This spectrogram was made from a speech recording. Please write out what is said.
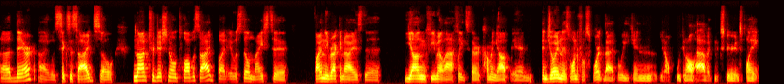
uh, there. Uh, it was six aside, so not traditional twelve aside, but it was still nice to finally recognize the young female athletes that are coming up and enjoying this wonderful sport that we can, you know, we can all have an experience playing.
